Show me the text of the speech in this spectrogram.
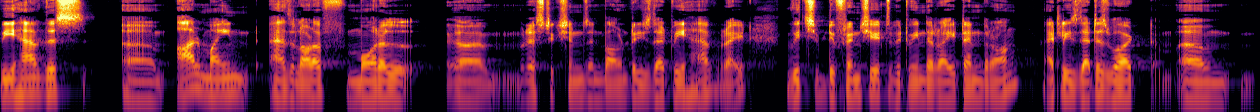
we have this, um, our mind has a lot of moral um, restrictions and boundaries that we have, right? Which differentiates between the right and the wrong. At least that is what, um,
